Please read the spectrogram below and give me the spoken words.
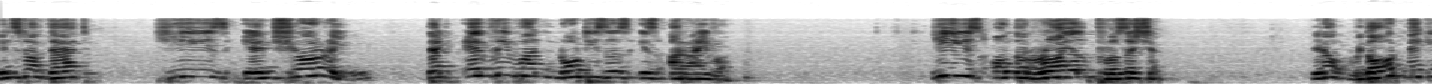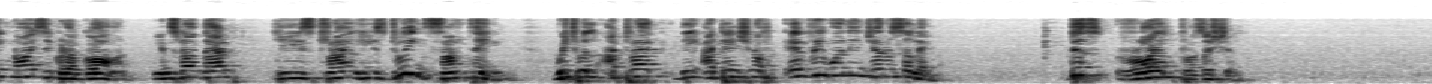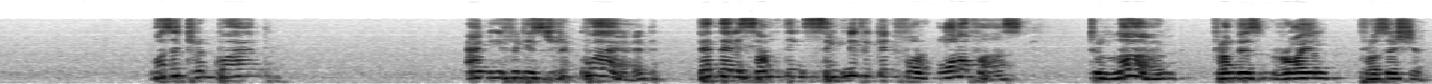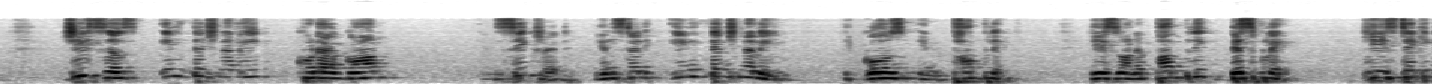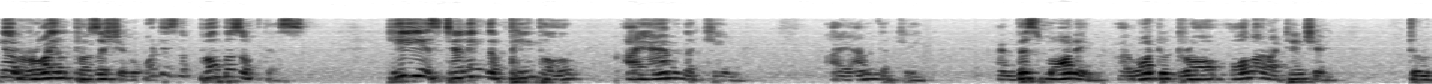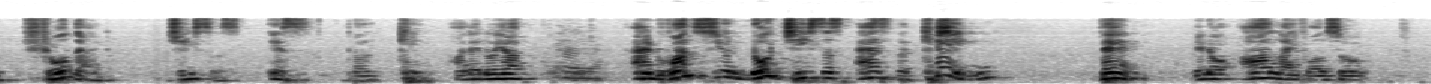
Instead of that, he is ensuring that everyone notices his arrival. He is on the royal procession you know, without making noise, he could have gone. Instead of that, he is trying, he is doing something which will attract the attention of everyone in Jerusalem. This royal procession. Was it required? And if it is required, then there is something significant for all of us to learn from this royal procession. Jesus intentionally could have gone in secret, instead, intentionally, he goes in public. He is on a public display. He is taking a royal procession. What is the purpose of this? He is telling the people, I am the king. I am the king. And this morning, I want to draw all our attention to show that Jesus is the king. Hallelujah. And once you know Jesus as the king, then, you know, our life also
